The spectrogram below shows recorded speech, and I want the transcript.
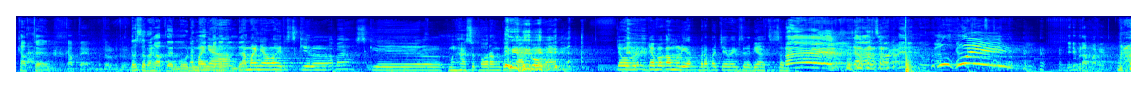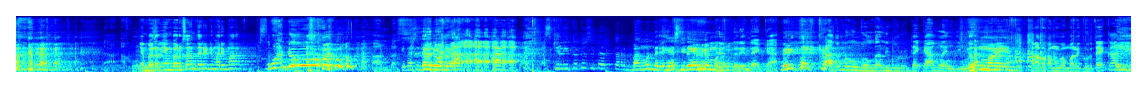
kapten. Kapten, betul betul. Terserah kapten mau dimainkan atau namanya tidak. namanya Wahid skill apa skill menghasut orang tuh jago kan coba coba kamu lihat berapa cewek yang sudah dihasut sama Hei, jangan Kayak itu kan. Jadi berapa itu? Yang baru yang barusan tadi di Marimar? waduh 18. kita sudah lihat nah skill itu tuh sudah terbangun dari SD memang dari TK. dari TK Aku mau menggombali guru TK aku anjing. bukan main Kenapa kamu gombalin guru TK nih?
